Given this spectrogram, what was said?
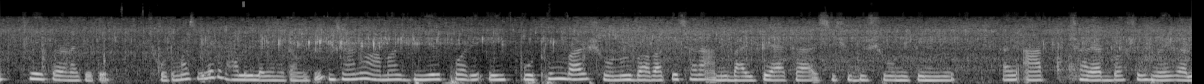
ইচ্ছেই করে না খেতে। ছোটো মাছগুলো তো ভালোই লাগে মোটামুটি। জানো, আমার বিয়ের পরে এই প্রথমবার সোনুর বাবাকে ছাড়া আমি বাড়িতে একা আছি শুধু সোনুকে নিয়ে। আর আট, সাড়ে আট বছর হয়ে গেল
